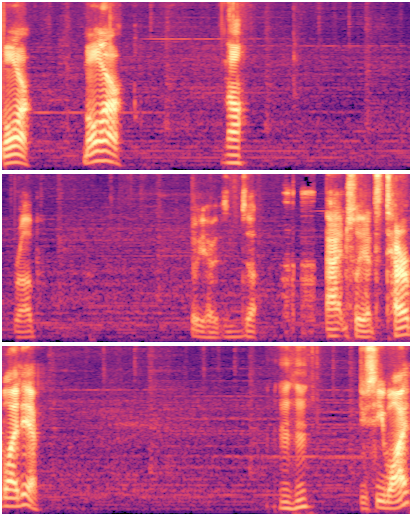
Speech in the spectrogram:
More, more. No. Rob. Show you how it's done. Actually, that's a terrible idea. Mm-hmm. Do you see why?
